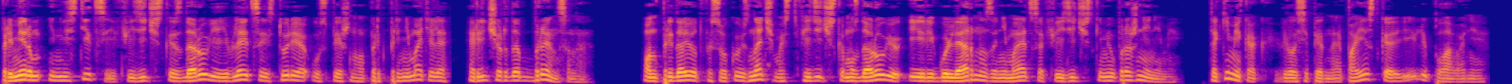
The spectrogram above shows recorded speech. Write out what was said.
Примером инвестиций в физическое здоровье является история успешного предпринимателя Ричарда Брэнсона. Он придает высокую значимость физическому здоровью и регулярно занимается физическими упражнениями такими как велосипедная поездка или плавание.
